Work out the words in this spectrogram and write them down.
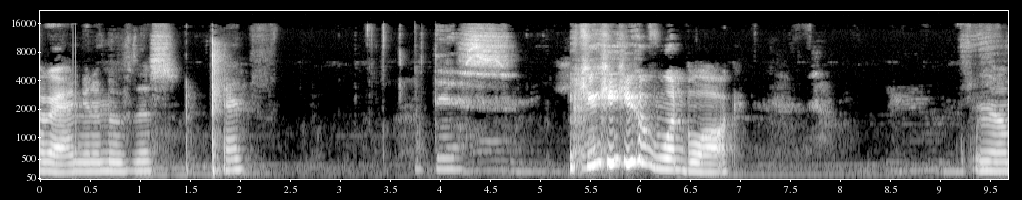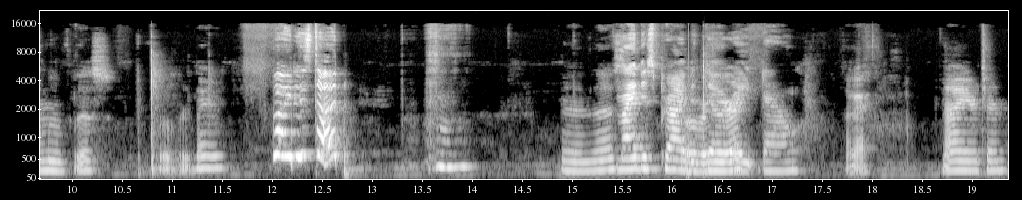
Okay, I'm gonna move this there. This. you have one block. And I'll move this over there. Mine is done. And this. Mine is private though here? right now. Okay. Now your turn.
